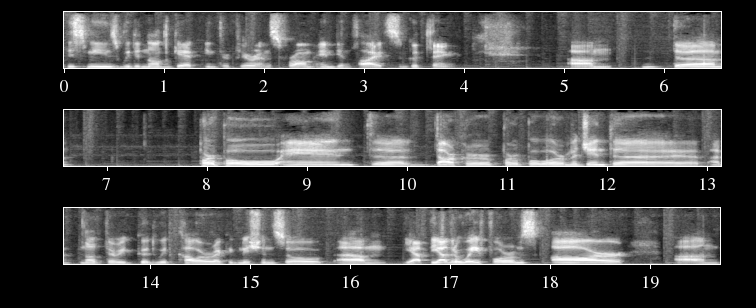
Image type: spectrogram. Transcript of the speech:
This means we did not get interference from ambient light. It's a good thing. Um, the purple and uh, darker purple or magenta. I'm not very good with color recognition. So um, yeah, the other waveforms are um,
